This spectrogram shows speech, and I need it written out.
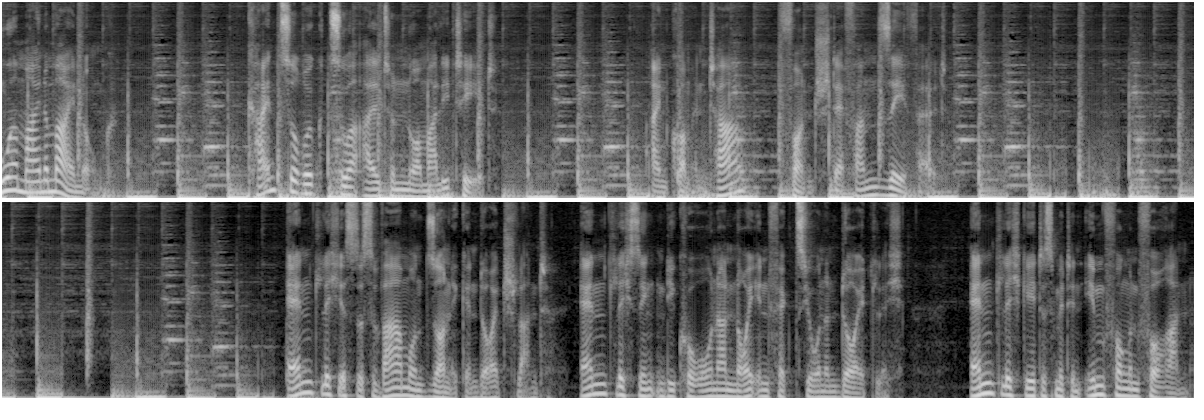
Nur meine Meinung. Kein Zurück zur alten Normalität. Ein Kommentar von Stefan Seefeld. Endlich ist es warm und sonnig in Deutschland. Endlich sinken die Corona-Neuinfektionen deutlich. Endlich geht es mit den Impfungen voran.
